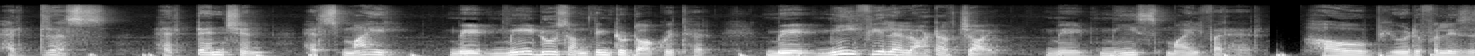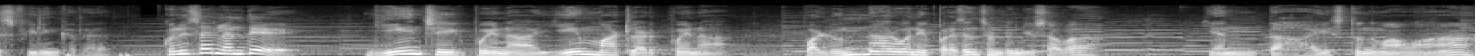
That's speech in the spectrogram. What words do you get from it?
her dress her tension her smile made me do something to talk with her made me feel a lot of joy made me smile for her how beautiful is this feeling కదా కొన్నిసార్లు అంతే. ఏం చేయకపోయినా ఏం మాట్లాడకపోయినా వాళ్ళు ఉన్నారు అనే ప్రజెన్స్ ఉంటుంది చూసావా? ఎంత హాయిస్తుంది మావా?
